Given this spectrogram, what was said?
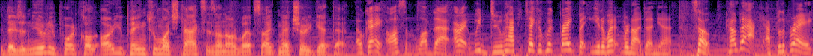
There's a new report called Are You Paying Too Much Taxes on our website. Make sure you get that. Okay, awesome. Love that. All right, we do have to take a quick break, but you know what? We're not done yet. So come back after the break.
